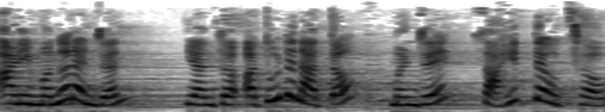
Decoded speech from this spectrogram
आणि मनोरंजन यांचं अतूट नातं म्हणजे साहित्य उत्सव.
